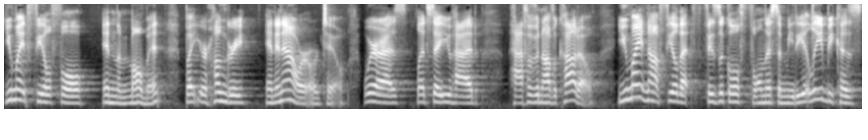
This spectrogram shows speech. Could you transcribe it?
you might feel full in the moment, but you're hungry in an hour or two. Whereas, let's say you had half of an avocado. You might not feel that physical fullness immediately because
